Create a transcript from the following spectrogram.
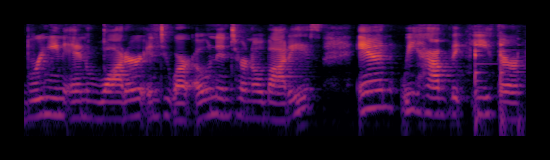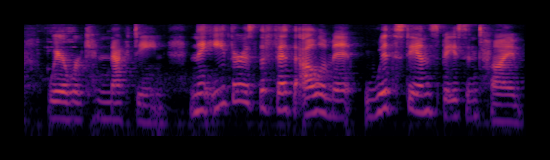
bringing in water into our own internal bodies. And we have the ether where we're connecting. And the ether is the fifth element, withstands space and time.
